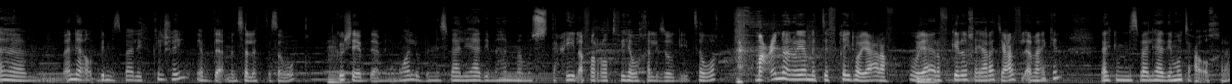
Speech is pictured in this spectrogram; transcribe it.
أم، أنا بالنسبة لي كل شيء يبدأ من سلة التسوق. كل شيء يبدأ من المول وبالنسبة لي هذه مهمة مستحيل أفرط فيها وأخلي زوجي يتسوق مع إنه أنا وياه متفقين هو يعرف هو. يعرف كل الخيارات يعرف الأماكن لكن بالنسبة لي هذه متعة أخرى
